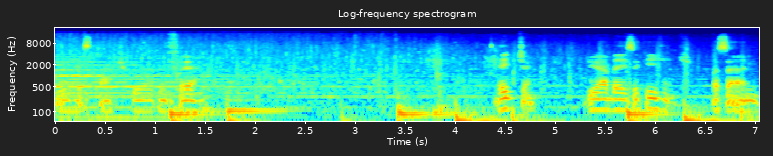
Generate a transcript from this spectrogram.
E restart que é inferno. Eita, diabo é isso aqui, gente? Passarinho.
